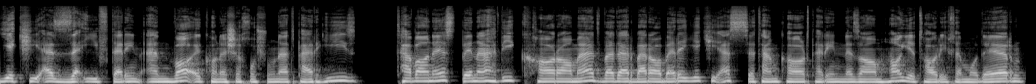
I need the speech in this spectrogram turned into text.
یکی از ضعیفترین انواع کنش خشونت پرهیز توانست به نحوی کارآمد و در برابر یکی از ستمکارترین نظامهای تاریخ مدرن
